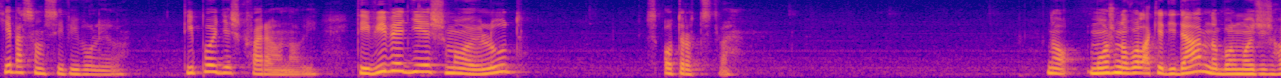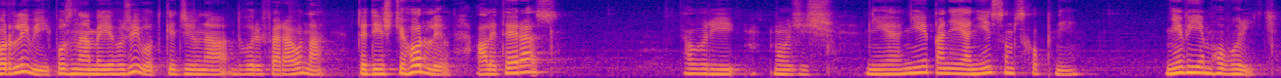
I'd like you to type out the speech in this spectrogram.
Teba som si vyvolil. Ty pôjdeš k faraónovi. Ty vyvedieš môj ľud z otroctva. No, možno vola, kedy dávno bol Mojžiš horlivý. Poznáme jeho život, keď žil na dvore faraóna Vtedy ešte horlil. Ale teraz hovorí Mojžiš, nie, nie, pane, ja nie som schopný. Neviem hovoriť.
